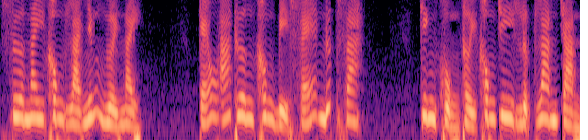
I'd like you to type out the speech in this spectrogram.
xưa nay không là những người này. Kéo á thương không bị xé nứt ra. Kinh khủng thời không chi lực lan tràn.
